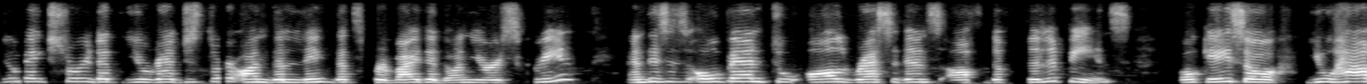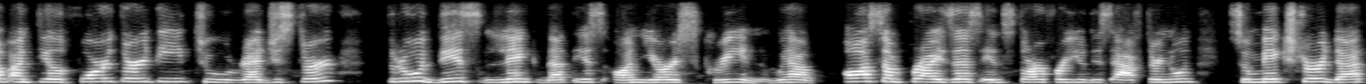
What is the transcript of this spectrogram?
do make sure that you register on the link that's provided on your screen. And this is open to all residents of the Philippines. Okay, so you have until 4.30 to register through this link that is on your screen. We have awesome prizes in store for you this afternoon. So make sure that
